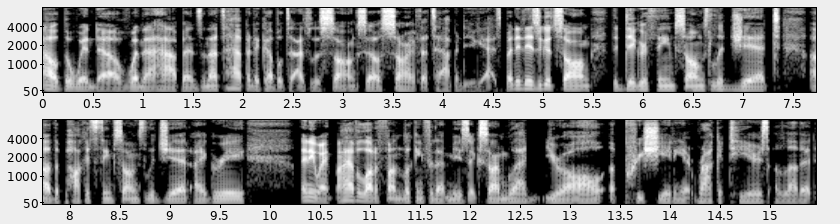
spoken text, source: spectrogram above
out the window when that happens. And that's happened a couple times with this song. So sorry if that's happened to you guys. But it is a good song. The Digger theme song's legit. Uh, the Pockets theme song's legit. I agree. Anyway, I have a lot of fun looking for that music, so I'm glad you're all appreciating it. Rocketeers, I love it.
